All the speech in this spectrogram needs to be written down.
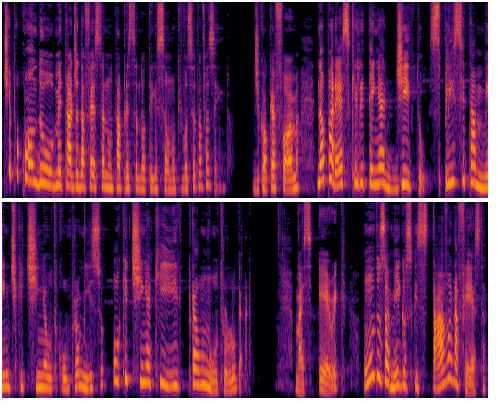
Tipo quando metade da festa não está prestando atenção no que você está fazendo. De qualquer forma, não parece que ele tenha dito explicitamente que tinha outro compromisso ou que tinha que ir para um outro lugar. Mas Eric, um dos amigos que estava na festa,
